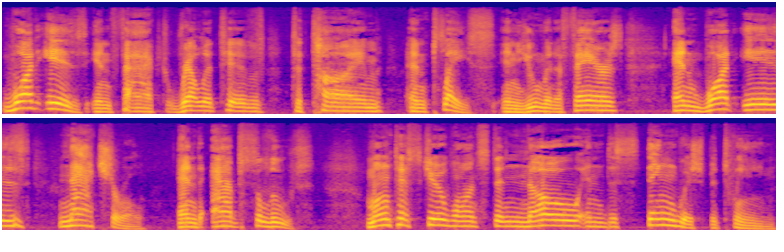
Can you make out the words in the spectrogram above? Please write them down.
What is, in fact, relative to time and place in human affairs, and what is natural and absolute? Montesquieu wants to know and distinguish between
